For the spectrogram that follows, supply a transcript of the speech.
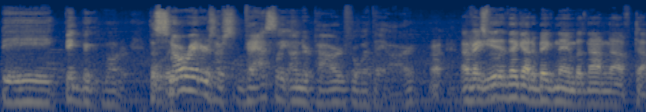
big, big, big motor. The Holy- snow raiders are vastly underpowered for what they are. Right. I mean, yeah, they got a big name, but not enough to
